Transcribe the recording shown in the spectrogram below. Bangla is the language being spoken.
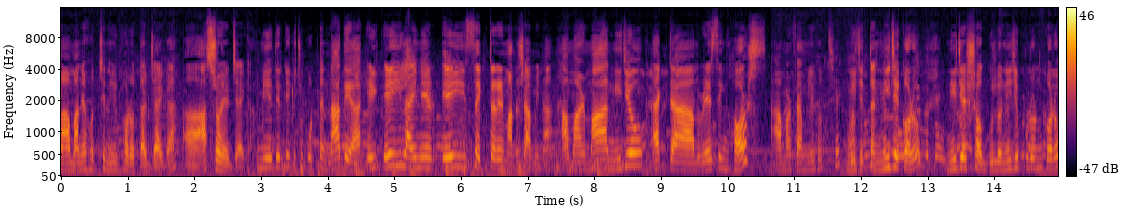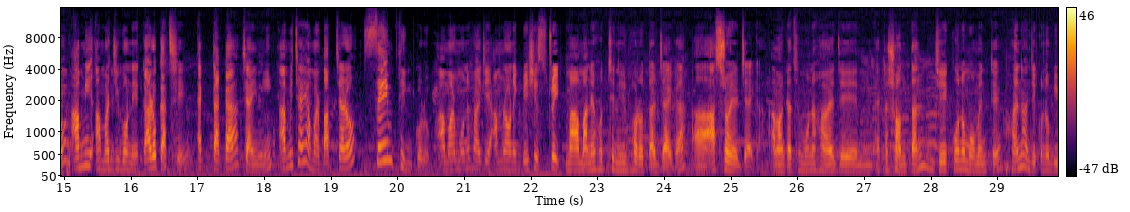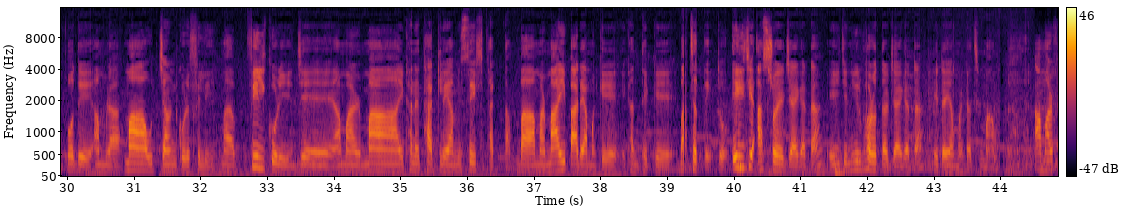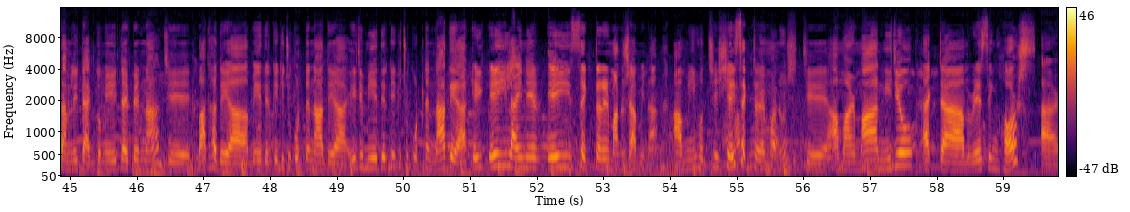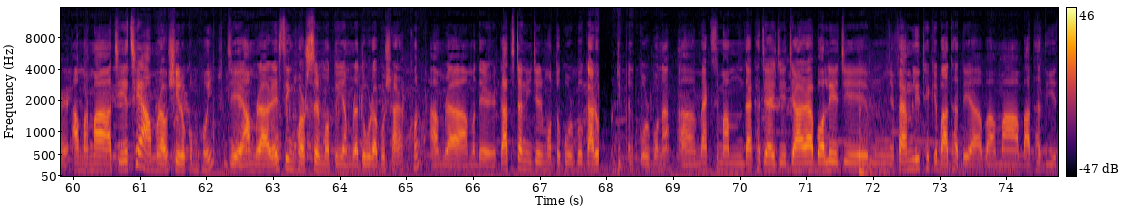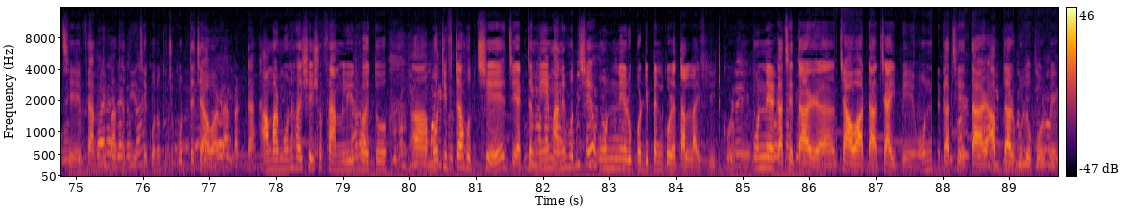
মা মানে হচ্ছে নির্ভরতার জায়গা আশ্রয়ের জায়গা। মেয়েদেরকে কিছু করতে না দেয়া, এই এই লাইনের, এই সেক্টরের মানুষ আমি না। আমার মা নিজেও একটা রেসিং হর্স আমার ফ্যামিলি হচ্ছে। নিজেরটা নিজে করো, নিজের শখগুলো নিজে পূরণ করো। আমি আমার জীবনে কারও কাছে এক টাকা চাইনি। আমি চাই আমার বাচ্চারাও সেম থিং করুক। আমার মনে হয় যে আমরা অনেক বেশি স্ট্রিক্ট মা মানে হচ্ছে নির্ভরতার জায়গা আশ্রয়ের জায়গা। আমার কাছে মনে হয় যে একটা সন্তান যে কোনো মোমেন্টে হয় না? যে কোনো বিপদে আমরা মা উচ্চারণ করে ফেলি মা ফিল করি যে আমার মা এখানে থাকলে আমি সেফ থাকতাম বা আমার মাই পারে আমাকে এখান থেকে বাঁচাতে। তো এই যে আশ্রয়ের জায়গাটা, এই যে নির্ভরতার জায়গাটা, এটাই আমার কাছে মা আমার ফ্যামিলিটা একদমই এই টাইপের না যে বাধা দেয়া, মেয়েদেরকে কিছু করতে না দেয়া, এই যে মেয়েদেরকে কিছু করতে না দেয়া, এই এই লাইনের, এই সেক্টরের মানুষ আমি না। আমি হচ্ছে সেই সেক্টরের মানুষ যে আমার মা নিজেও একটা রেসিং হর্স আর আমার মা চেয়েছে আমরাও সেরকম হই যে আমরা রেসিং হর্সের মতোই আমরা দৌড়াবো সারাক্ষণ। আমরা আমাদের কাজটা নিজের মতো করব, কারও ডিপেন্ড করব না। ম্যাক্সিমাম দেখা যায় যে যারা বলে যে ফ্যামিলি থেকে বাধা দেয়া বা মা বাধা দিয়েছে ফ্যামিলি বাধা দিয়েছে কোনো কিছু করতে চাওয়ার ব্যাপারটা। আমার মনে হয় সেই সব ফ্যামিলির হয়তো মোটিভটা হচ্ছে যে একটা মেয়ে মানে হচ্ছে অন্যের উপর ডিপেন্ড করে তার লাইফ লিড করবে। অন্যের কাছে তার চাওয়াটা চাইবে অন্যের কাছে তার আবদারগুলো করবে।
